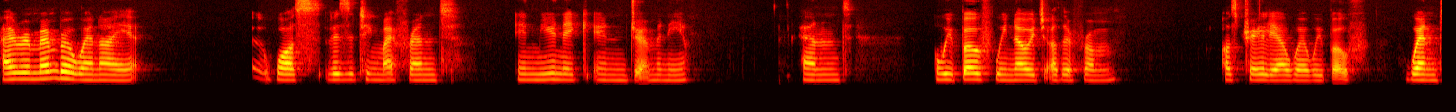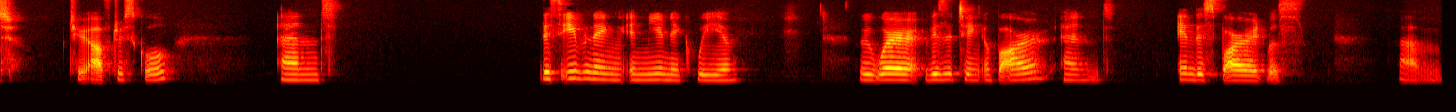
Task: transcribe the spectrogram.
I remember when I was visiting my friend in Munich in Germany and we both we know each other from Australia where we both went to after school And this evening in Munich, we we were visiting a bar, and in this bar, it was um,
